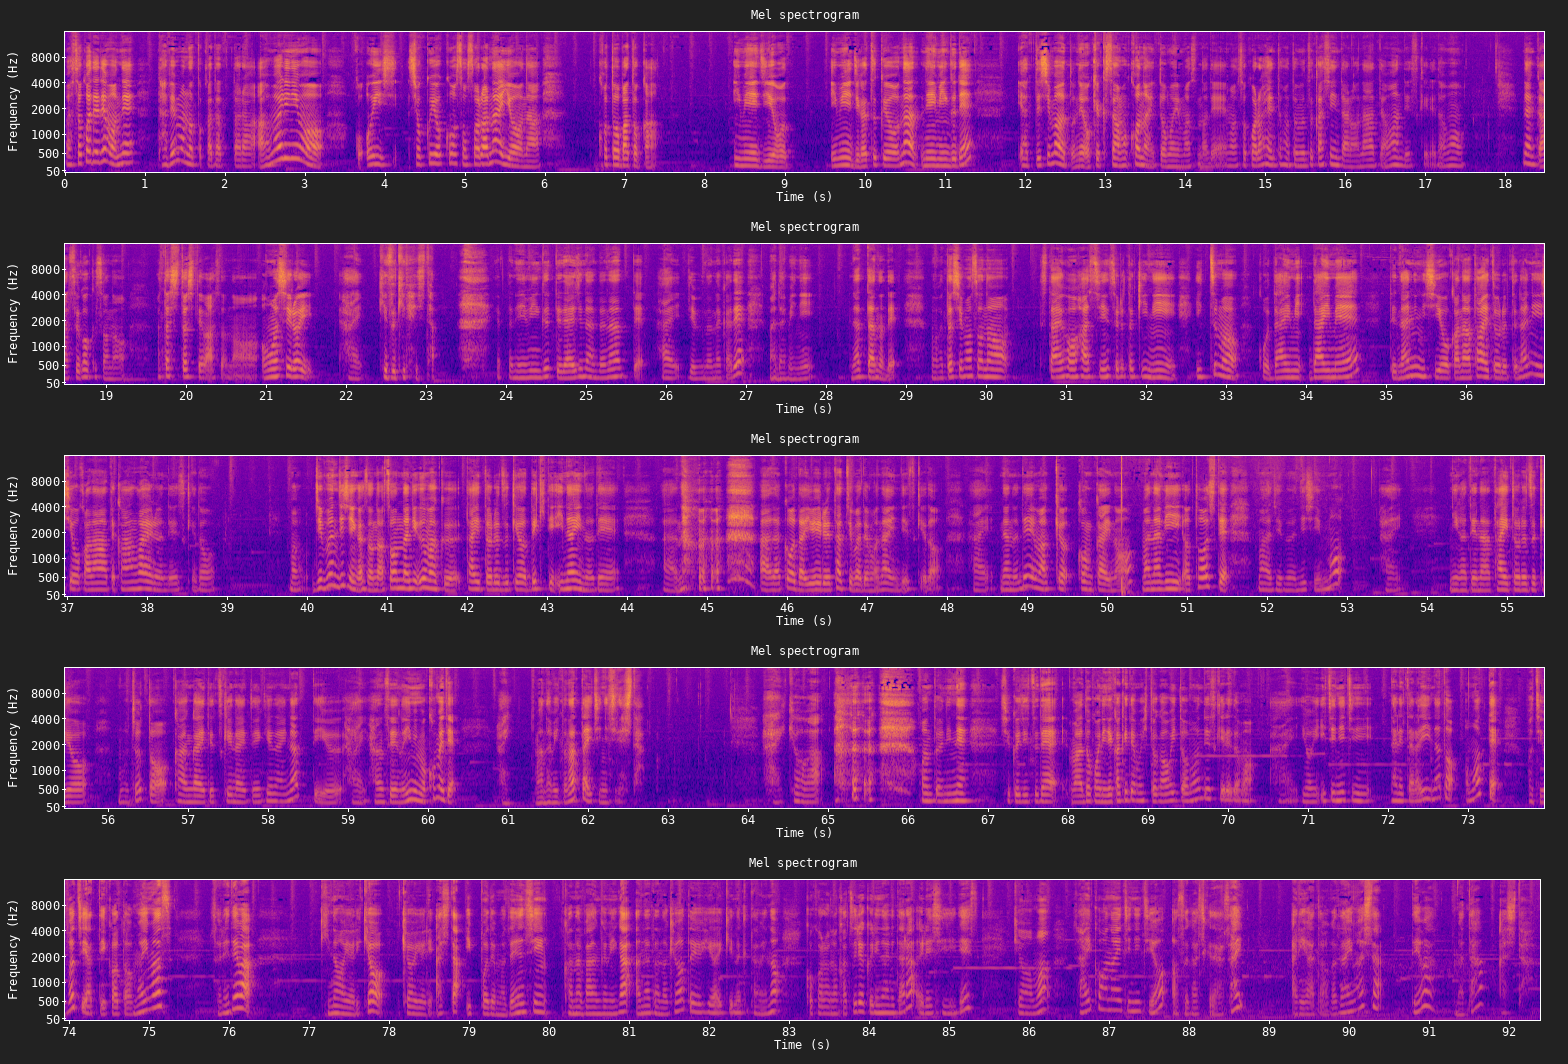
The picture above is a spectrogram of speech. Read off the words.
まあ、そこででもね食べ物とかだったらあまりにもこうおいし食欲をそそらないような言葉とかイメージをイメージがつくようなネーミングでやってしまうとねお客さんも来ないと思いますので、まあ、そこら辺って本当難しいんだろうなって思うんですけれどもなんかすごくその私としてはその面白い、はい、気づきでした。やっぱネーミングって大事なんだなって、はい、自分の中で学びになったので私もそのスタイフを発信する時にいつもこう題題名って何にしようかなタイトルって何にしようかなって考えるんですけど、まあ、自分自身がそんなそんなにうまくタイトル付けをできていないのであの あだこうだ言える立場でもないんですけど、はい、なので、まあ、今日今回の学びを通して、まあ、自分自身もはい、苦手なタイトル付けをもうちょっと考えてつけないといけないなっていう、はい、反省の意味も込めて、はい、学びとなった一日でした。はい、今日は 本当にね祝日で、まあ、どこに出かけても人が多いと思うんですけれども、はい、良い一日になれたらいいなと思ってぼちぼちやっていこうと思います。それでは昨日より今日今日より明日一歩でも前進。この番組があなたの今日という日を生き抜くための心の活力になれたら嬉しいです。今日も最高の一日をお過ごしください。ありがとうございました。ではまた明日。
